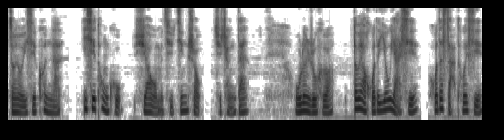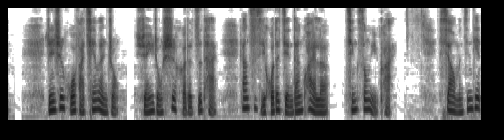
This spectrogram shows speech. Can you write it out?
总有一些困难，一些痛苦需要我们去经受、去承担。无论如何，都要活得优雅些，活得洒脱些。人生活法千万种，选一种适合的姿态，让自己活得简单、快乐、轻松、愉快。希望我们今天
